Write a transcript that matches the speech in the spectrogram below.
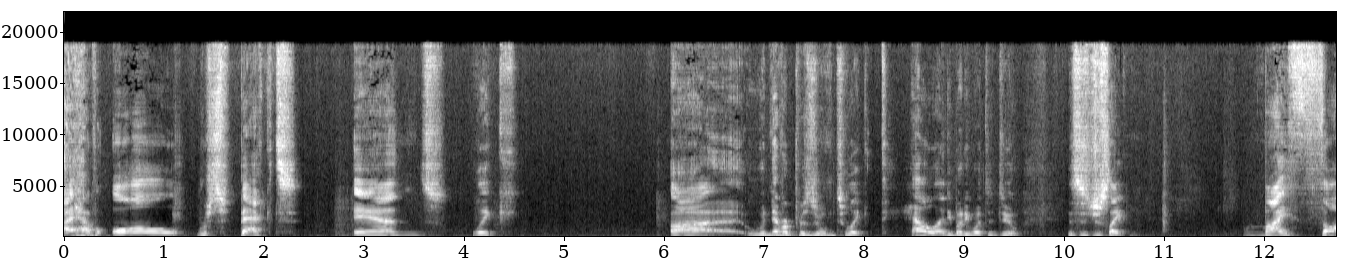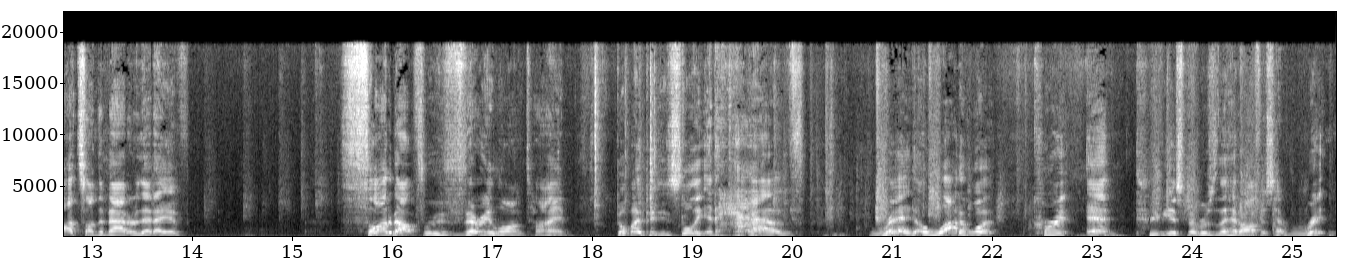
I have all respect and like uh, would never presume to like tell anybody what to do. This is just like my thoughts on the matter that I have thought about for a very long time, built my opinion slowly, and have read a lot of what current and previous members of the head office have written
